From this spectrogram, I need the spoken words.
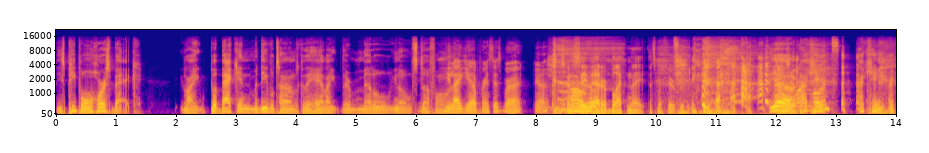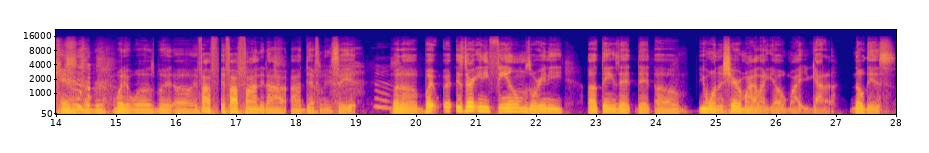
these people on horseback, like but back in medieval times because they had like their metal, you know, stuff on. He like, yeah, Princess Bride. Yeah. I was gonna Oh, say really? that or Black Knight. That's my favorite movie. yeah. I can't. I can't. I can't remember what it was, but uh, if I if I find it, I I'll definitely say it. But uh, but uh, is there any films or any uh things that that um you want to share with Maya? Like, yo, Maya, you gotta know this.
